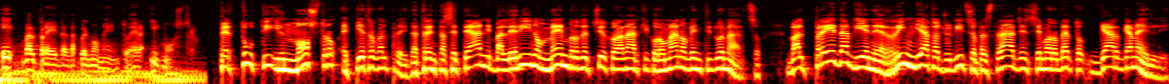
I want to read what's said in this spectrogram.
E Valpreda da quel momento era il mostro. Per tutti il mostro è Pietro Valpreda, 37 anni, ballerino, membro del Circolo Anarchico Romano 22 marzo. Valpreda viene rinviato a giudizio per strage insieme a Roberto Gargamelli.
